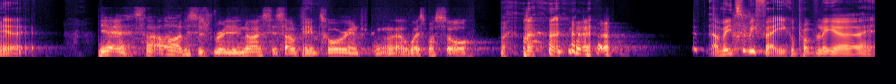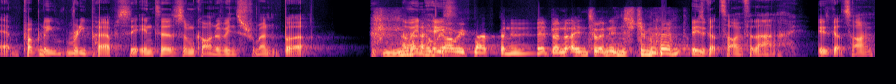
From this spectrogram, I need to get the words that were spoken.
yeah. Yeah, so oh, this is really nice. This old Victorian thing. Uh, where's my saw? I mean, to be fair, you could probably uh, probably repurpose it into some kind of instrument, but I mean, we are repurposing it, but not into an instrument. who's got time for that? Who's got time?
